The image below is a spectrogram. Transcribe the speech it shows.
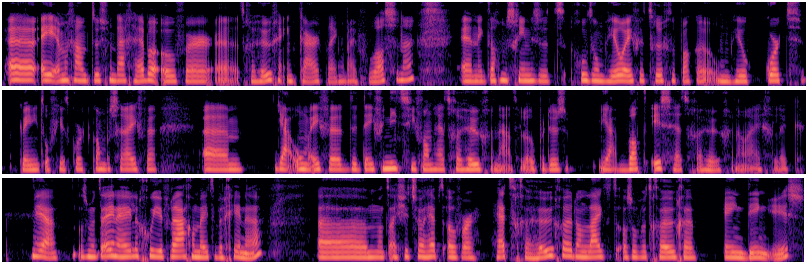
Hey, en we gaan het dus vandaag hebben over het geheugen in kaart brengen bij volwassenen. En ik dacht misschien is het goed om heel even terug te pakken, om heel kort, ik weet niet of je het kort kan beschrijven, um, ja, om even de definitie van het geheugen na te lopen. Dus ja, wat is het geheugen nou eigenlijk? Ja, dat is meteen een hele goede vraag om mee te beginnen. Um, want als je het zo hebt over het geheugen, dan lijkt het alsof het geheugen één ding is.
